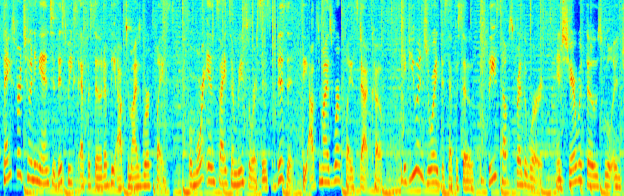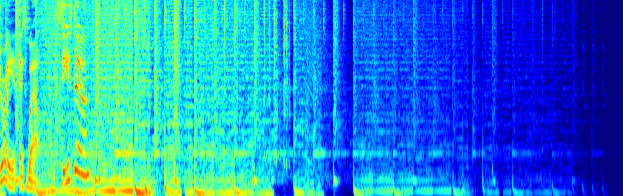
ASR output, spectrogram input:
Thanks for tuning in to this week's episode of The Optimized Workplace. For more insights and resources, visit theoptimizedworkplace.co. If you enjoyed this episode, please help spread the word and share with those who will enjoy it as well. See you soon.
